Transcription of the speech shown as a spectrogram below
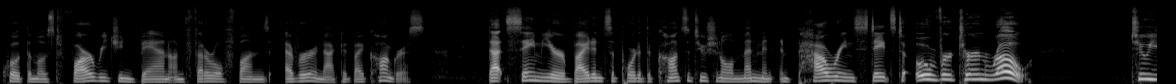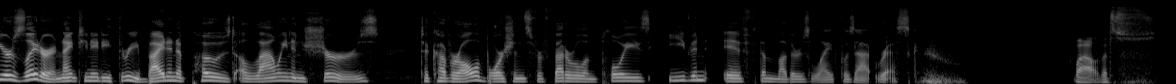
quote, the most far reaching ban on federal funds ever enacted by Congress. That same year, Biden supported the constitutional amendment empowering states to overturn Roe. Two years later, in 1983, Biden opposed allowing insurers to cover all abortions for federal employees, even if the mother's life was at risk. Wow, that's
